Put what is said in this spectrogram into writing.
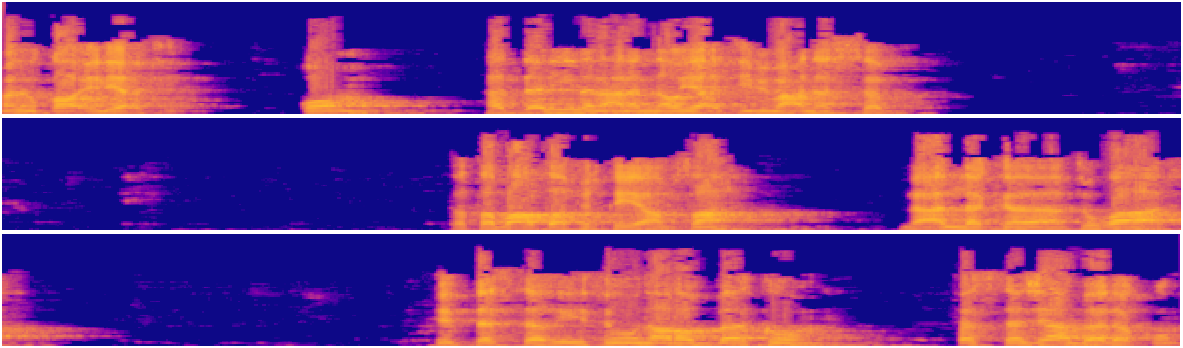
من القائل يأتي؟ قم. هل دليلا على أنه يأتي بمعنى السب؟ تتباطى في القيام صح؟ لعلك تغاث. إذ تستغيثون ربكم فاستجاب لكم.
